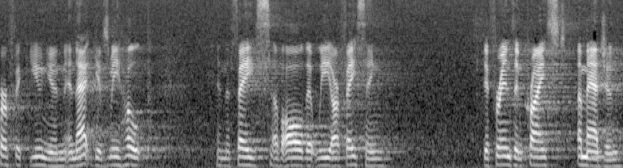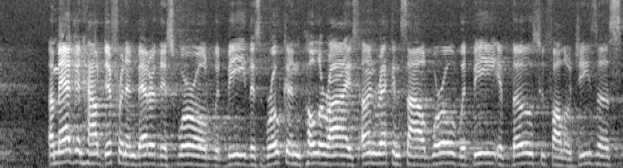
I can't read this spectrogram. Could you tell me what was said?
perfect union. And that gives me hope in the face of all that we are facing. Dear friends in Christ, imagine Imagine how different and better this world would be, this broken, polarized, unreconciled world would be if those who follow Jesus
